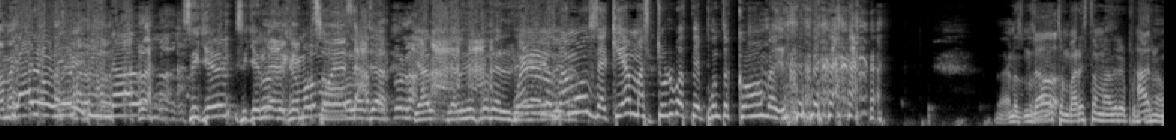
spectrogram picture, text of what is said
no me- ya lo vi empinado. si quieren, si quieren dije, dejamos solos, Ah, ya, por ya, ya le dijo del... Bueno, nos vamos de aquí a masturbate.com. No, nos, nos No. van a tumbar esta madre. porque A- no.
